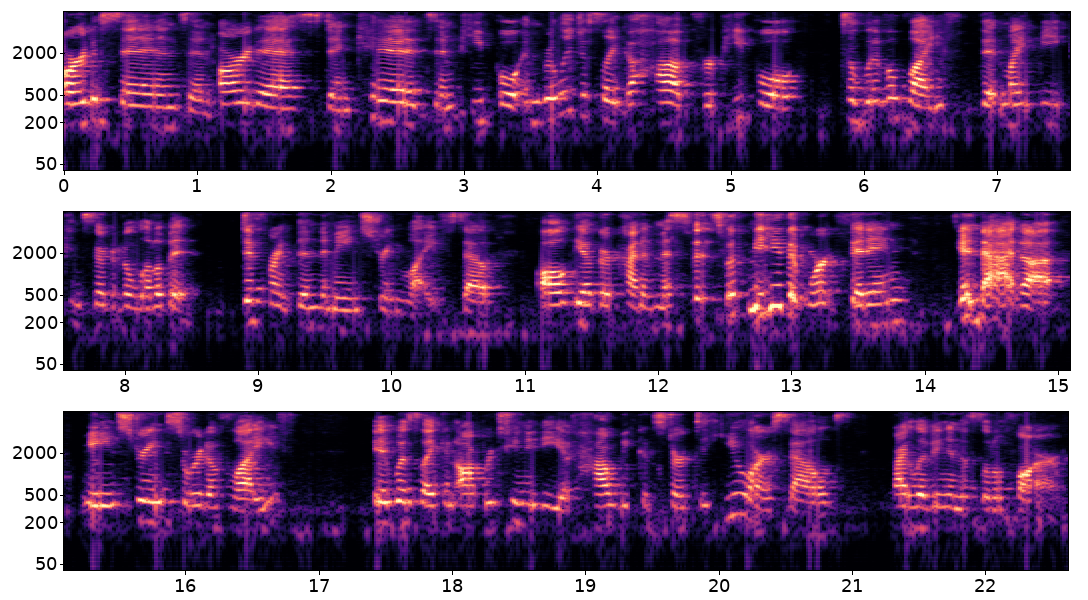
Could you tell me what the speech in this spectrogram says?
artisans and artists and kids and people, and really just like a hub for people to live a life that might be considered a little bit different than the mainstream life. So all the other kind of misfits with me that weren't fitting in that uh, mainstream sort of life. It was like an opportunity of how we could start to heal ourselves by living in this little farm.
